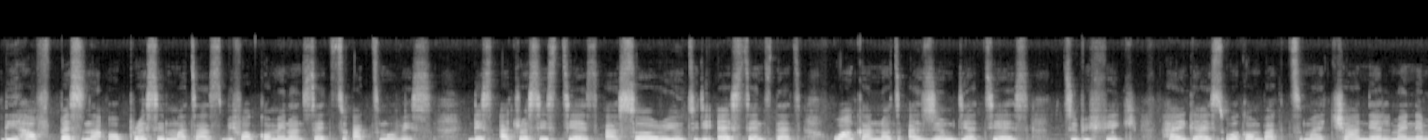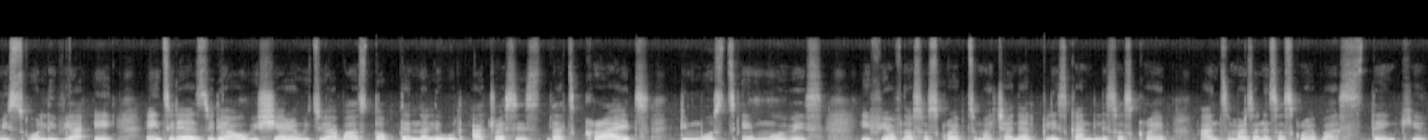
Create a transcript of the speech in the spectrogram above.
they have personal or pressing matters before coming on set to act movies. These actresses' tears are so real to the extent that one cannot assume their tears to be fake. Hi guys, welcome back to my channel. My name is Olivia A. In today's video, I will be sharing with you about top 10 Nollywood actresses that cried the most in movies. If you have not subscribed to my channel, please kindly subscribe and to my returning subscribers, thank you.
